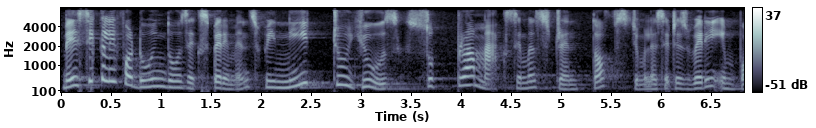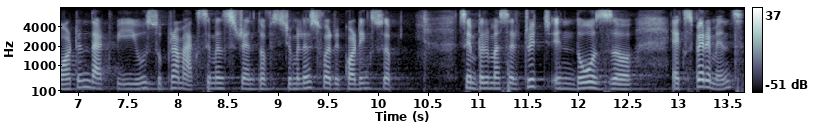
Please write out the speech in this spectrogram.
basically for doing those experiments we need to use supramaximal strength of stimulus. It is very important that we use supramaximal strength of stimulus for recording simple muscle twitch in those uh, experiments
